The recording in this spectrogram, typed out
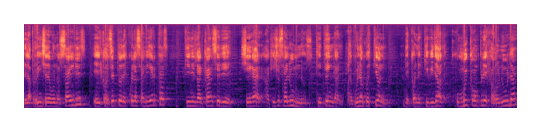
de la provincia de Buenos Aires, el concepto de escuelas abiertas tiene el alcance de llegar a aquellos alumnos que tengan alguna cuestión de conectividad muy compleja o nula,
